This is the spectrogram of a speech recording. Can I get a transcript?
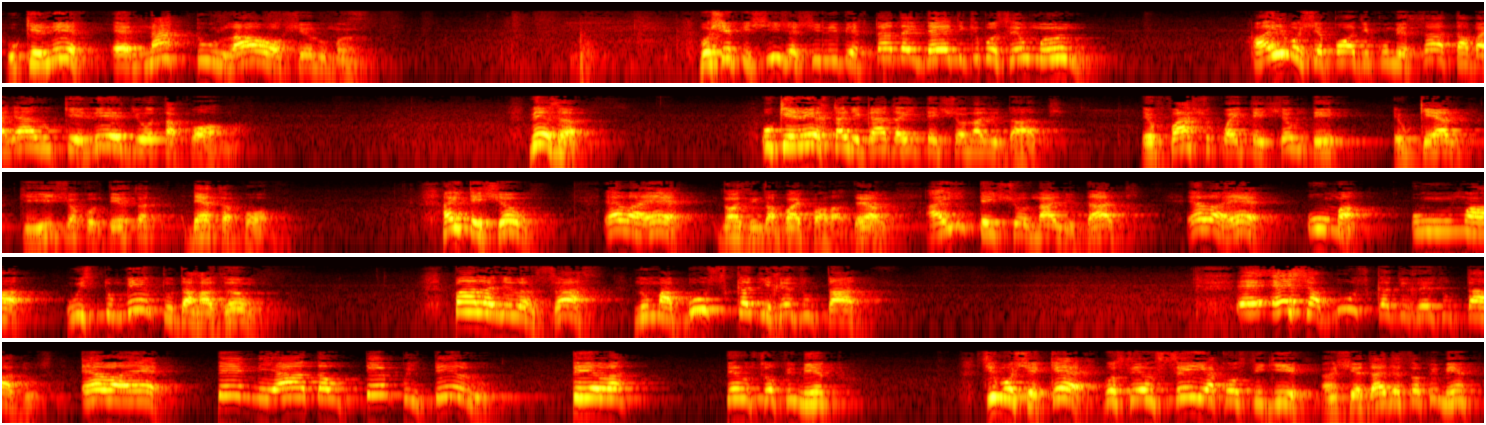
O querer é natural ao ser humano. Você precisa se libertar da ideia de que você é humano. Aí você pode começar a trabalhar o querer de outra forma. Veja, o querer está ligado à intencionalidade. Eu faço com a intenção de, eu quero que isso aconteça dessa forma. A intenção, ela é nós ainda vai falar dela, a intencionalidade, ela é uma, uma, o instrumento da razão para lhe lançar numa busca de resultados. É, essa busca de resultados ela é permeada o tempo inteiro pela, pelo sofrimento. Se você quer, você anseia conseguir. A ansiedade é sofrimento.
